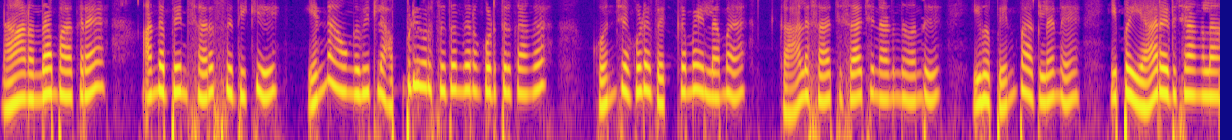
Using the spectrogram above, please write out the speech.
நானும் தான் பார்க்குறேன் அந்த பெண் சரஸ்வதிக்கு என்ன அவங்க வீட்டில் அப்படி ஒரு சுதந்திரம் கொடுத்துருக்காங்க? கொஞ்சம் கூட வெக்கமே இல்லாமல் காலை சாச்சி சாச்சி நடந்து வந்து இவ பெண் பார்க்கலன்னு இப்போ யார் அடிச்சாங்களா?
